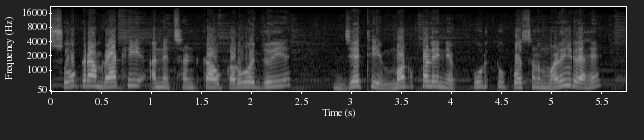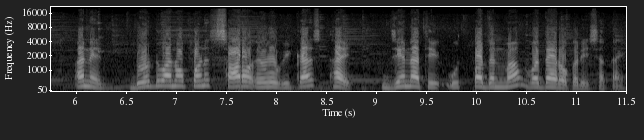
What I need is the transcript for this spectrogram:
સો ગ્રામ રાખી અને છંટકાવ કરવો જોઈએ, જેથી મગફળીને પૂરતું પોષણ મળી રહે અને દોડવાનો પણ સારો એવો વિકાસ થાય, જેનાથી ઉત્પાદનમાં વધારો કરી શકાય.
